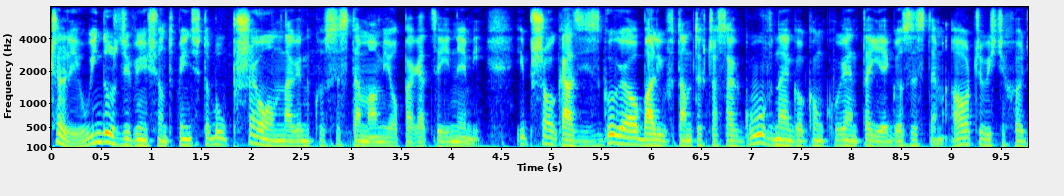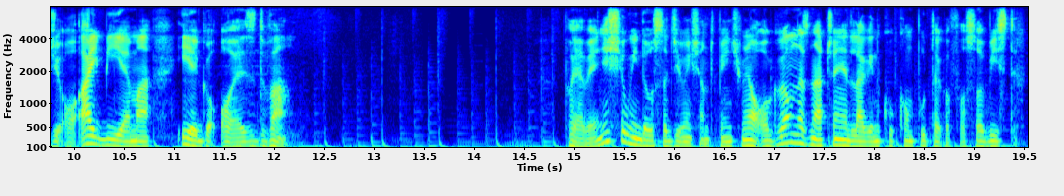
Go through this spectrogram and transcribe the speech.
Czyli Windows 95 to był przełom na rynku systemami operacyjnymi i przy okazji z góry obalił w tamtych czasach głównego konkurenta i jego system, a oczywiście chodzi o IBM-a i jego OS2. Pojawienie się Windowsa 95 miało ogromne znaczenie dla rynku komputerów osobistych.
